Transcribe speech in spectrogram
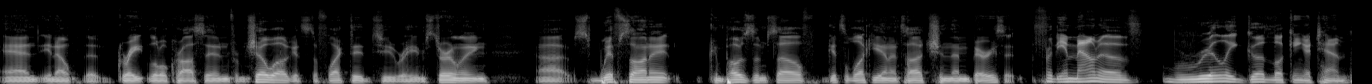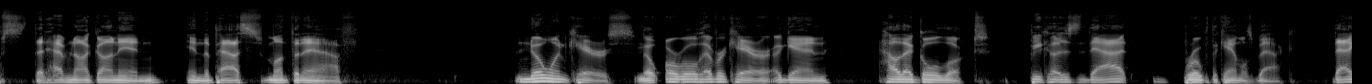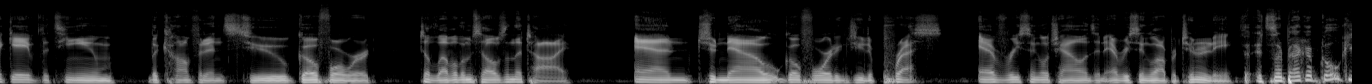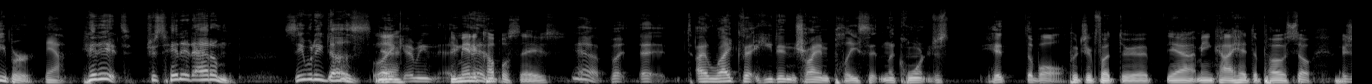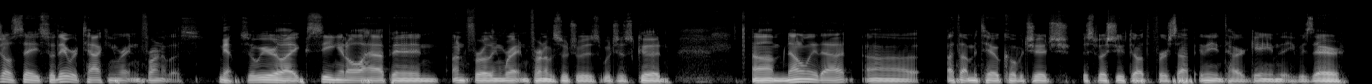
And you know, the great little cross in from Chilwell gets deflected to Raheem Sterling, uh, whiffs on it, composes himself, gets lucky on a touch, and then buries it. for the amount of really good looking attempts that have not gone in in the past month and a half. No one cares Nope. or will ever care again how that goal looked because that broke the camel's back. That gave the team the confidence to go forward, to level themselves in the tie, and to now go forward and continue to press every single challenge and every single opportunity. It's their backup goalkeeper. Yeah. Hit it. Just hit it at him. See what he does. Yeah. Like, I mean, He made a couple saves. Yeah, but uh, I like that he didn't try and place it in the corner. Just hit the ball. Put your foot through it. Yeah, I mean, Kai hit the post. So, which I'll say, so they were attacking right in front of us. Yeah. So we were like seeing it all happen, unfurling right in front of us, which was which is good. Um, not only that, uh, I thought Mateo Kovacic, especially throughout the first half in the entire game that he was there,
